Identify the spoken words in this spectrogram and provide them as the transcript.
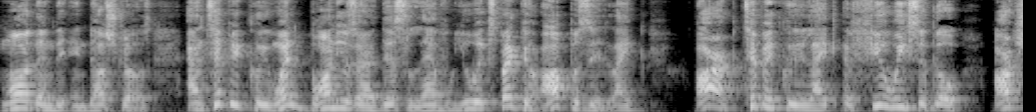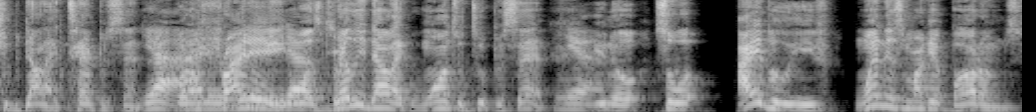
more than the industrials. And typically, when bond yields are at this level, you expect the opposite. Like ARK, typically, like a few weeks ago, ARK should be down like ten percent. Yeah, but on Friday, it was too. barely down like one to two percent. Yeah. you know. So I believe when this market bottoms,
